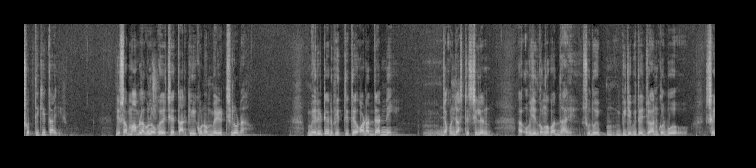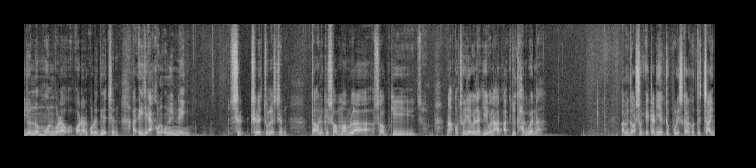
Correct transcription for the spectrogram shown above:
সত্যি কি তাই? যেসব মামলাগুলো হয়েছে, তার কি কোনো মেরিট ছিল না? মেরিটের ভিত্তিতে অর্ডার দেননি? যখন জাস্টিস ছিলেন অভিজিৎ গঙ্গোপাধ্যায়, শুধু ওই বিজেপিতে জয়েন করব, সেই জন্য মন গড়া অর্ডার করে দিয়েছেন। আর এই যে এখন উনি নেই ছেড়ে চলে এসছেন তাহলে কি সব মামলা সব কি নাকচ হয়ে যাবে নাকি? মানে আর আর কিছু থাকবে না? আমি দর্শক এটা নিয়ে একটু পরিষ্কার হতে চাইব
